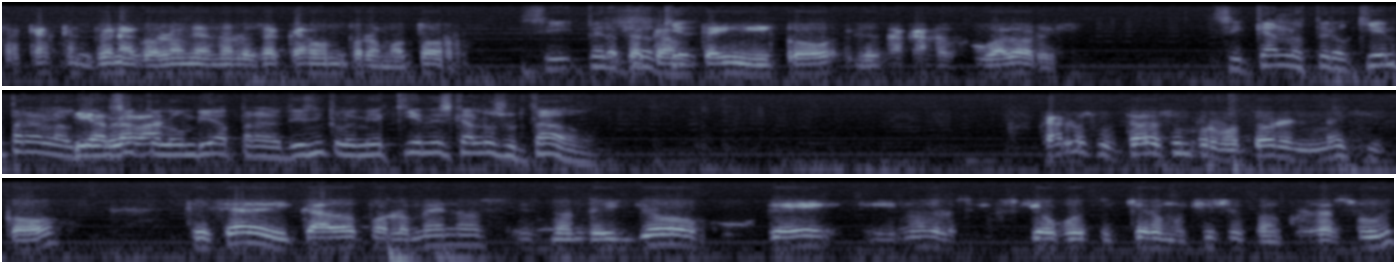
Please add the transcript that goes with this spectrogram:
sacar campeón a Colombia no lo saca un promotor, Sí, pero, lo pero saca un ¿quién- técnico y lo sacan los jugadores. sí, Carlos, pero ¿quién para la audiencia hablaba- en Colombia, para la audiencia en Colombia, quién es Carlos Hurtado? Carlos Hurtado es un promotor en México que se ha dedicado, por lo menos es donde yo jugué, y uno de los equipos que yo jugué, que quiero muchísimo con Cruz Azul,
